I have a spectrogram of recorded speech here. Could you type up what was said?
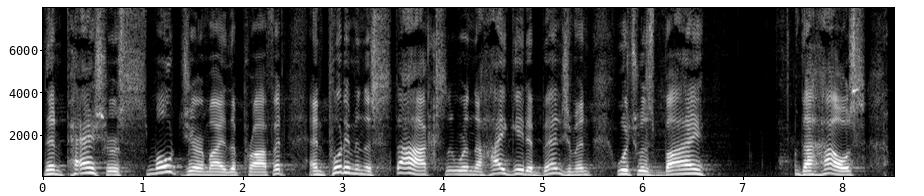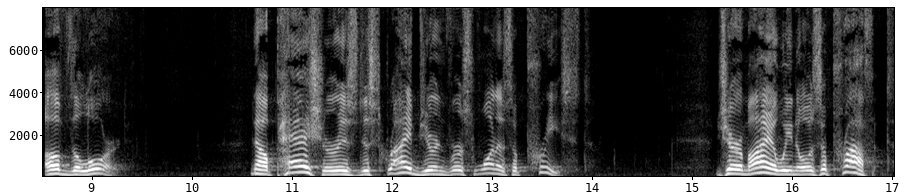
Then Pashur smote Jeremiah the prophet and put him in the stocks that were in the high gate of Benjamin, which was by the house of the Lord. Now, Pashur is described here in verse 1 as a priest. Jeremiah, we know, is a prophet.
